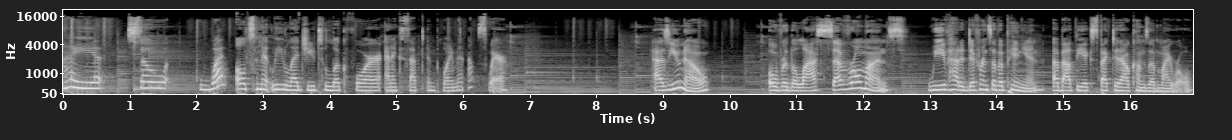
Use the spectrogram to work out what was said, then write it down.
Hi. So, what ultimately led you to look for and accept employment elsewhere? As you know, over the last several months, we've had a difference of opinion about the expected outcomes of my role.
